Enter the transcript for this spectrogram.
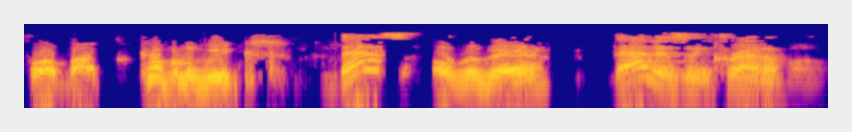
for about a couple of weeks That's over there. that is incredible.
